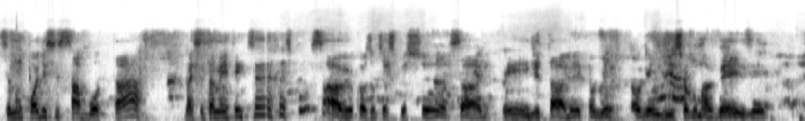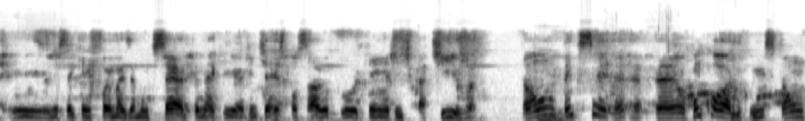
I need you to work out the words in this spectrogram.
você não pode se sabotar, mas você também tem que ser responsável com as outras pessoas, sabe? Tem um ditado aí que alguém, alguém disse alguma vez, e, e não sei quem foi, mas é muito certo, né? Que a gente é responsável por quem a gente cativa. Então uhum. tem que ser. É, é, é, eu concordo com isso. Então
